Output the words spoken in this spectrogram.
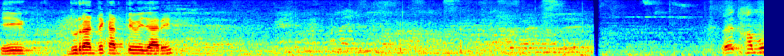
ही दुर्राज्य काढते हुए जा रही ए, थांबू.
